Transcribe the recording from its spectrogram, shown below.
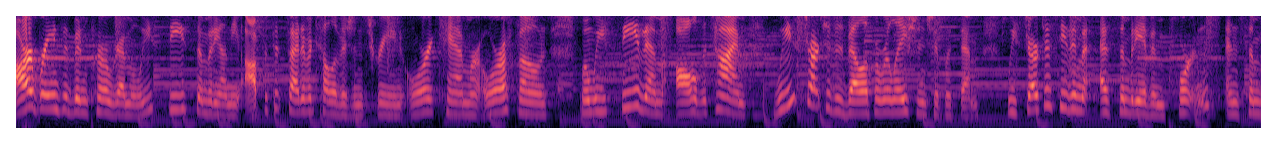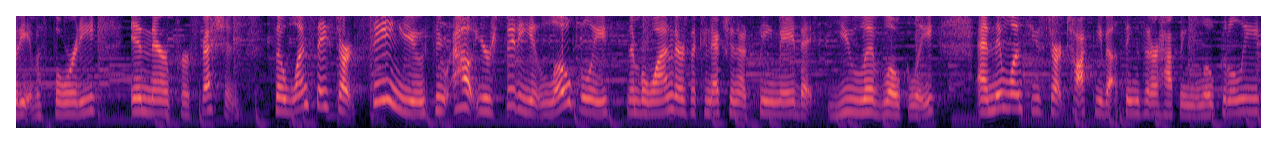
our brains have been programmed when we see somebody on the opposite side of a television screen or a camera or a phone, when we see them all the time, we start to develop a relationship with them. We start to see them as somebody of importance and somebody of authority in their profession. So once they start seeing you throughout your city locally, number one, there's a connection that's being made that you live locally. And then once you start talking about things that are happening locally,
